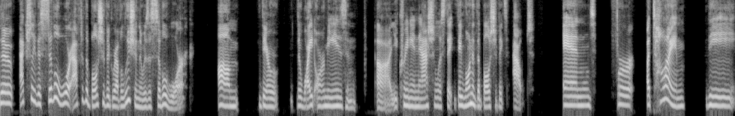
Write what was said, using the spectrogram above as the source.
the actually the civil war after the Bolshevik Revolution, there was a civil war. Um, there the white armies and uh, Ukrainian nationalists. They, they wanted the Bolsheviks out. And for a time, the,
